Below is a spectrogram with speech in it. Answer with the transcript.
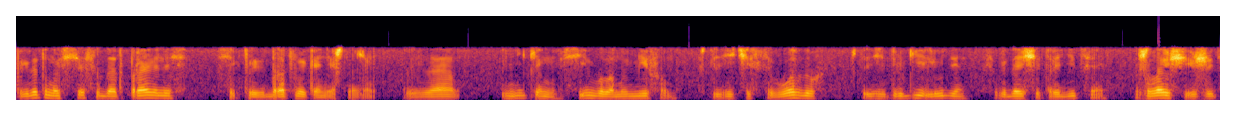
Когда-то мы все сюда отправились, все, кто из братвы, конечно же, за неким символом и мифом, что здесь чистый воздух, что здесь другие люди, соблюдающие традиции, желающие жить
